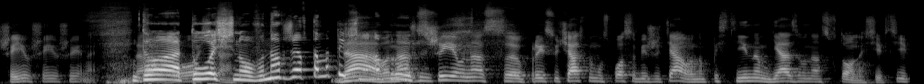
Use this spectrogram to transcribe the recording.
Шию, шию, шию. навіть. Да, ось так. точно. Вона вже автоматично Да, вона шиє у нас е, при сучасному способі життя, вона постійно м'язи у нас в тонусі. Ці,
